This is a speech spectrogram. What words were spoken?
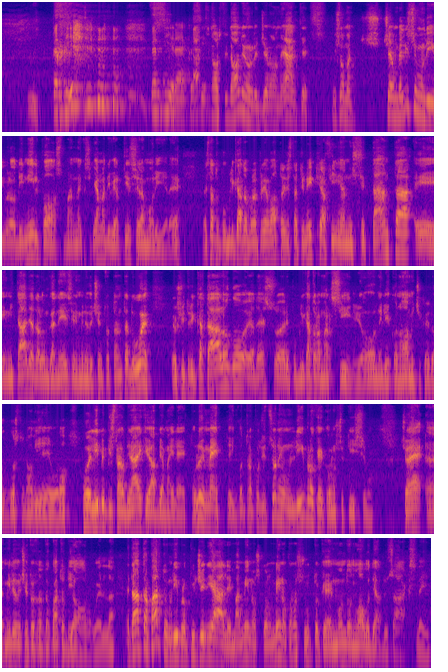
Per dire, per dire ecco sì. I nostri nonni non leggevano neanche. Insomma, c'è un bellissimo libro di Neil Postman che si chiama Divertirsi da morire è stato pubblicato per la prima volta negli Stati Uniti a fine anni 70 e in Italia da Longanesi nel 1982, è uscito in catalogo e adesso è ripubblicato da Marsiglio, negli economici credo che costi 9 euro, uno dei libri più straordinari che io abbia mai letto. Lui mette in contrapposizione un libro che è conosciutissimo, cioè eh, 1984 di Orwell, e dall'altra parte un libro più geniale ma meno, meno conosciuto che è Il mondo nuovo di Aldous Huxley.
